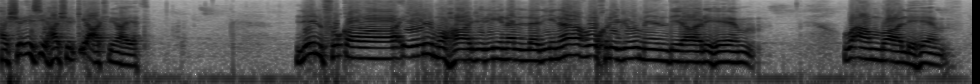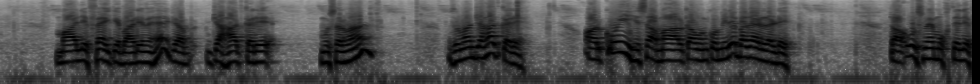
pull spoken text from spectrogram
حشر، اسی حشر کی آٹھویں آیت۔ للفقراء المهاجرين الذين اخرجوا من ديارهم واموالهم مال فے کے بارے میں ہے، جب جہاد کرے مسلمان مسلمان جہاد کرے اور کوئی حصہ مال کا ان کو ملے بغیر لڑے، تو اس میں مختلف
